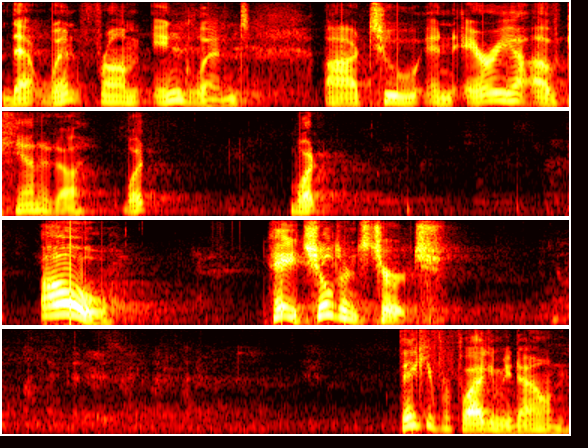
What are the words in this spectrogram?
that went from England uh, to an area of Canada. What? What? Oh, hey, Children's Church. Thank you for flagging me down.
